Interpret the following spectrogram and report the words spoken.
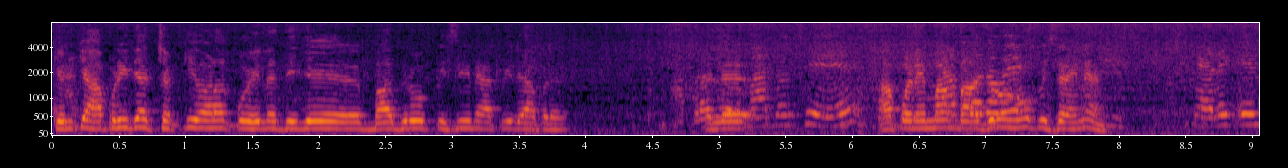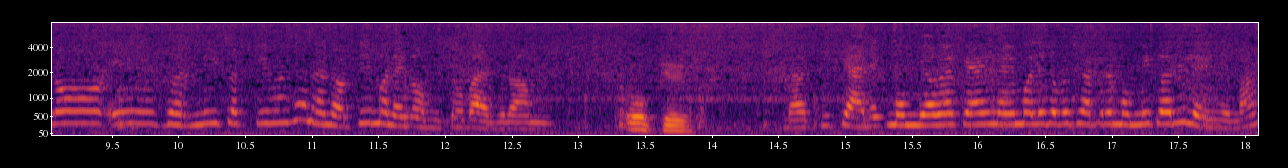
કેમ કે આપણી ત્યાં ચક્કી વાળા કોઈ નથી જે બાજરો પીસીને આપી દે આપણે. એટલે આપણે એમાં બાજરો ન પીસાય ને. ક્યારેક એનો એ ઘરની ચક્કીમાં છે ને નથી મને ગમતો બાજરો આમ ઓકે. બાકી ક્યારેક મમ્મી હવે ક્યાંય નહીં મળે તો પછી આપણે મમ્મી કરી લઈએ એમાં.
